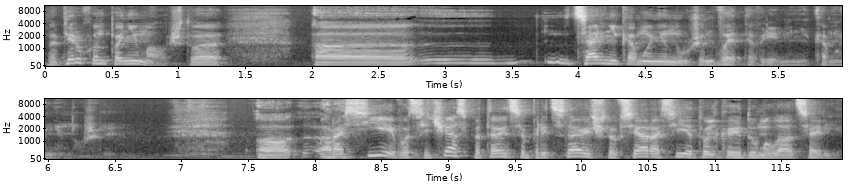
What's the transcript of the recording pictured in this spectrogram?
Во-первых, он понимал, что э, царь никому не нужен, в это время никому не нужен. Э, Россия вот сейчас пытается представить, что вся Россия только и думала о царе.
